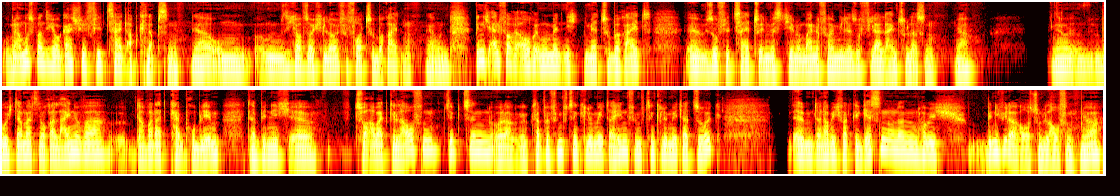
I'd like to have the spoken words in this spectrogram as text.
Und da muss man sich auch ganz schön viel Zeit abknapsen, ja, um, um sich auf solche Läufe vorzubereiten. Ja, und bin ich einfach auch im Moment nicht mehr zu bereit, äh, so viel Zeit zu investieren und meine Familie so viel allein zu lassen. Ja. ja wo ich damals noch alleine war, da war das kein Problem. Da bin ich äh, zur Arbeit gelaufen, 17 oder knappe 15 Kilometer hin, 15 Kilometer zurück ähm, dann habe ich was gegessen und dann habe ich bin ich wieder raus und laufen. Ja,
